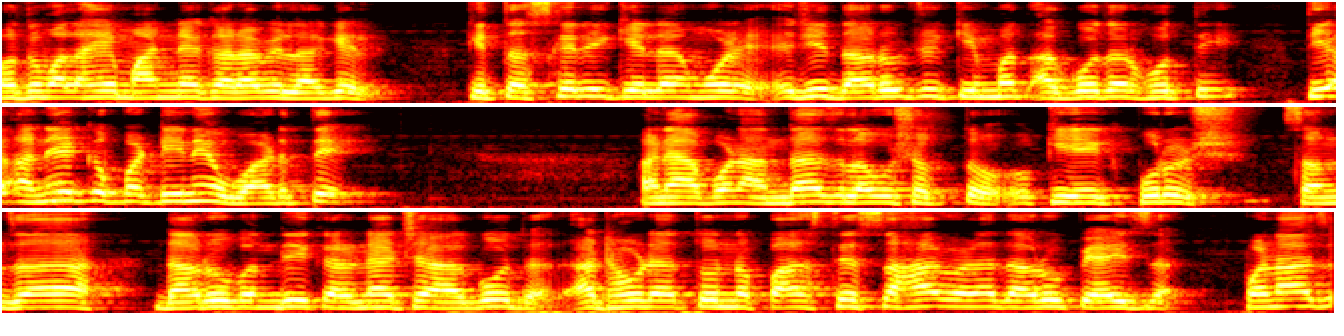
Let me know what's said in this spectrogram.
पण तुम्हाला हे मान्य करावे लागेल की तस्करी केल्यामुळे जी दारूची किंमत अगोदर होती ती अनेक पटीने वाढते. आणि आपण अंदाज लावू शकतो की एक पुरुष समजा दारूबंदी करण्याच्या अगोदर आठवड्यातून पाच ते सहा वेळा दारू प्यायचा पण आज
